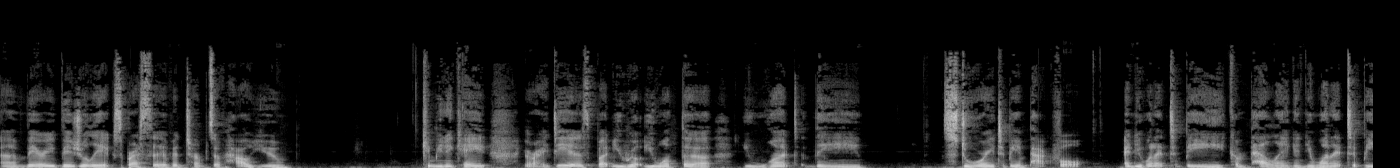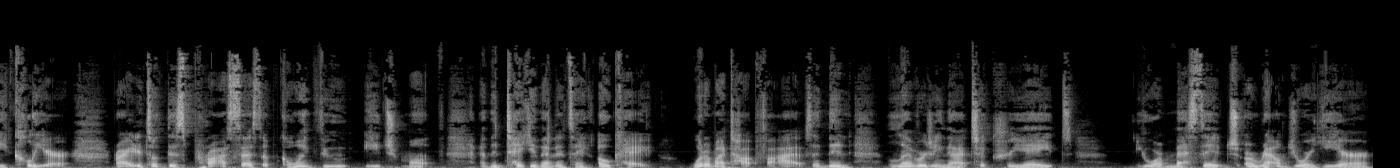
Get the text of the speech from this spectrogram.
um, very visually expressive in terms of how you communicate your ideas, but you re- you want the you want the story to be impactful and you want it to be compelling and you want it to be clear, right? And so this process of going through each month and then taking that and saying, okay, what are my top fives? And then leveraging that to create your message around your year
